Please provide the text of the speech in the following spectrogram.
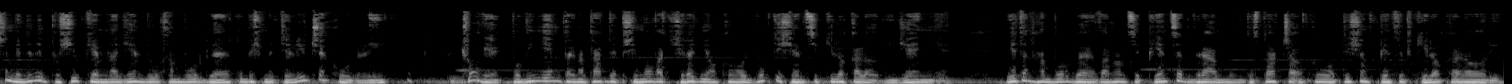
Naszym jedynym posiłkiem na dzień był hamburger, to byśmy tyli czy chudli. Człowiek powinien tak naprawdę przyjmować średnio około 2000 kilokalorii dziennie. Jeden hamburger ważący 500 gramów dostarcza około 1500 kilokalorii.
